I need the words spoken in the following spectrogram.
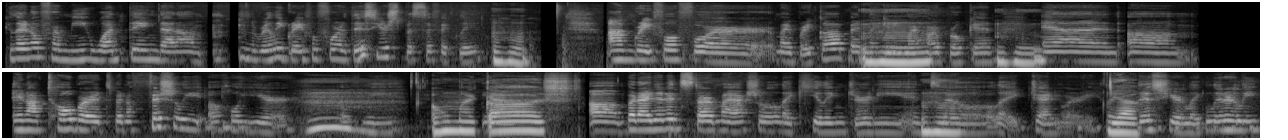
because i know for me one thing that i'm really grateful for this year specifically hmm i'm grateful for my breakup and like getting my Mhm. heart broken hmm and um in october it's been officially a whole year of me Oh my Yeah. gosh. um but i didn't start my actual like healing journey Mhm. until like january like Yeah. this year like literally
